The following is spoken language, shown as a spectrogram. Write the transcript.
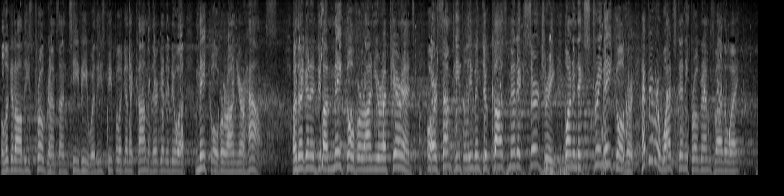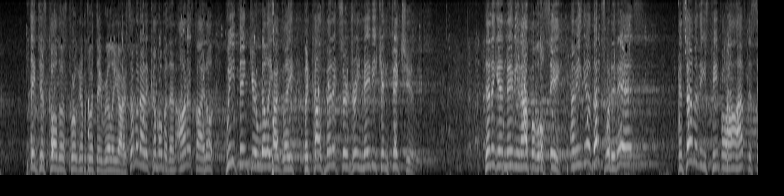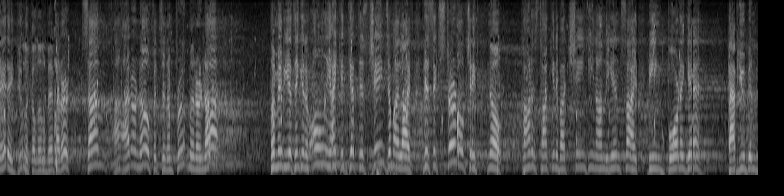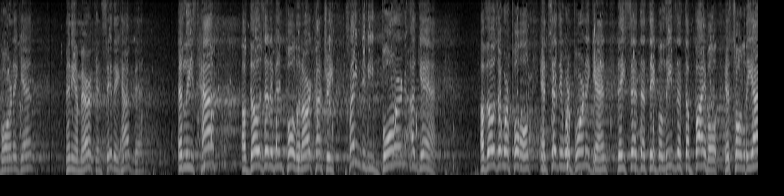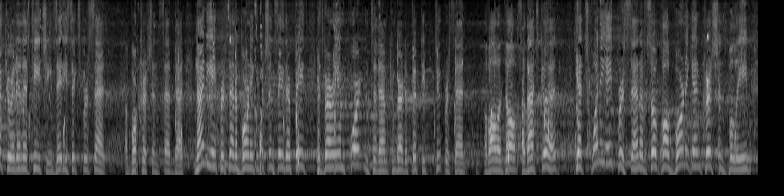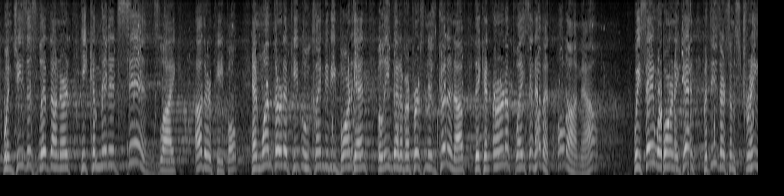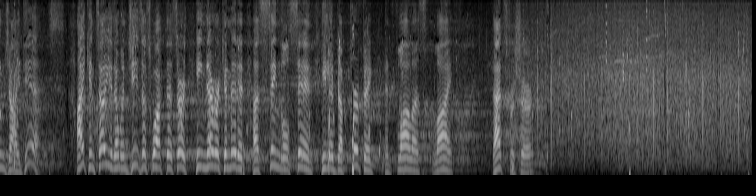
Well, look at all these programs on TV where these people are going to come and they're going to do a makeover on your house. Or they're going to do a makeover on your appearance. Or some people, even do cosmetic surgery, want an extreme makeover. Have you ever watched any programs, by the way? They just call those programs what they really are. Someone ought to come up with an honest title. We think you're really ugly, but cosmetic surgery maybe can fix you. Then again, maybe an apple will see. I mean, you know, that's what it is. And some of these people, I'll have to say, they do look a little bit better. Some, I don't know if it's an improvement or not. But maybe you're thinking, if only I could get this change in my life, this external change. No, God is talking about changing on the inside, being born again. Have you been born again? Many Americans say they have been. At least half of those that have been polled in our country claim to be born again. Of those that were polled and said they were born again, they said that they believe that the Bible is totally accurate in its teachings. 86% of born Christians said that. 98% of born again Christians say their faith is very important to them compared to 52% of all adults, so that's good. Yet 28% of so called born again Christians believe when Jesus lived on earth, he committed sins like other people. And one third of people who claim to be born again believe that if a person is good enough, they can earn a place in heaven. Hold on now. We say we're born again, but these are some strange ideas. I can tell you that when Jesus walked this earth, he never committed a single sin. He lived a perfect and flawless life. That's for sure.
